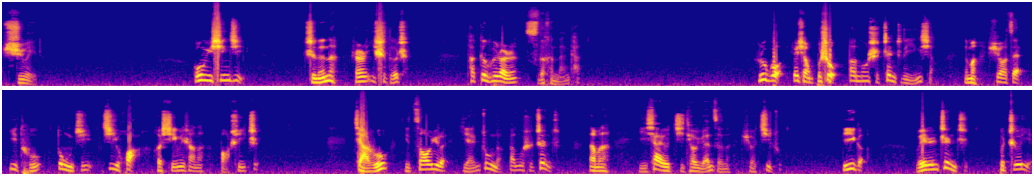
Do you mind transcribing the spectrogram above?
虚伪的。工于心计，只能呢让人一时得逞，它更会让人死得很难看。如果要想不受办公室政治的影响，那么需要在意图。动机、计划和行为上呢保持一致。假如你遭遇了严重的办公室政治，那么呢，以下有几条原则呢需要记住：第一个，为人正直，不遮掩，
